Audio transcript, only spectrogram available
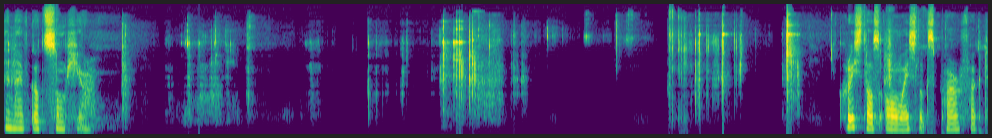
And I've got some here. Crystals always looks perfect.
